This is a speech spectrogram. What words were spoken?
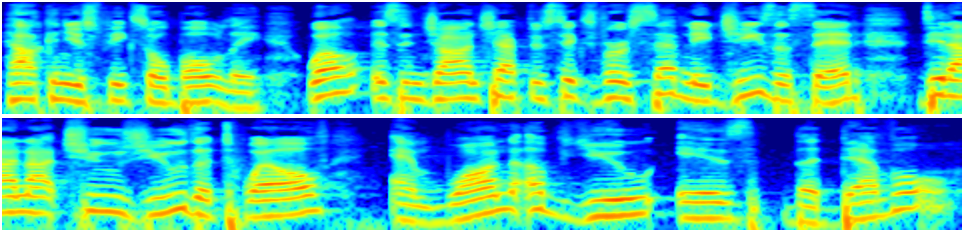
How can you speak so boldly? Well, it's in John chapter 6, verse 70. Jesus said, Did I not choose you, the 12, and one of you is the devil?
